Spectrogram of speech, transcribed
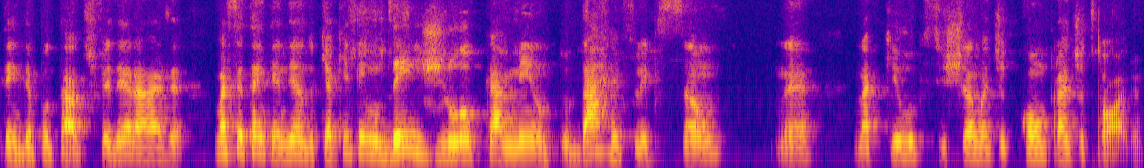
tem deputados federais. Mas você está entendendo que aqui tem um deslocamento da reflexão né, naquilo que se chama de contraditório.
